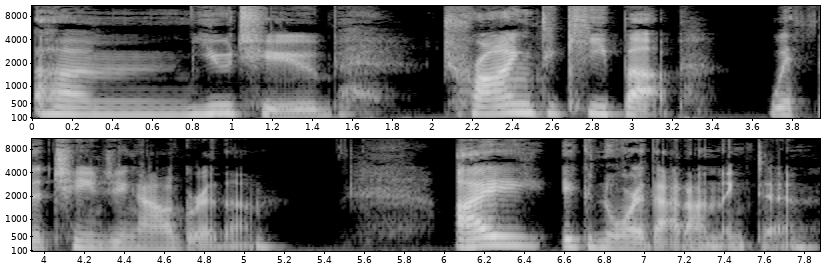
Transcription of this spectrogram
um, YouTube trying to keep up with the changing algorithm. I ignore that on LinkedIn.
